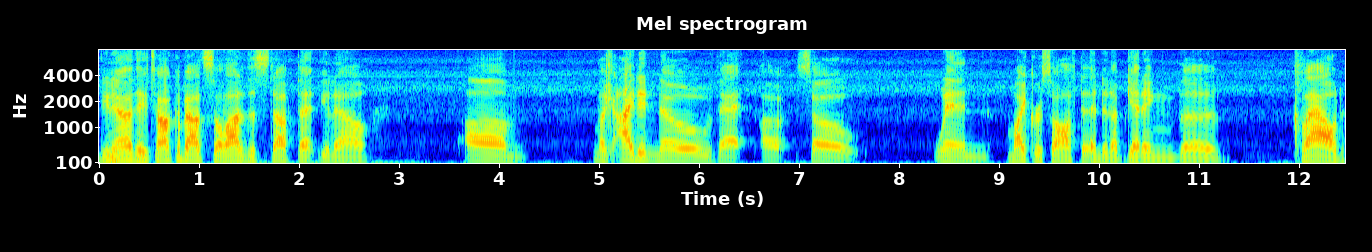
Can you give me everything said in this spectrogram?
You know, they talk about a lot of the stuff that you know, um, like I didn't know that. Uh, so when Microsoft ended up getting the cloud,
